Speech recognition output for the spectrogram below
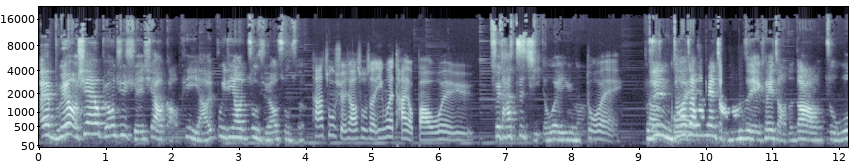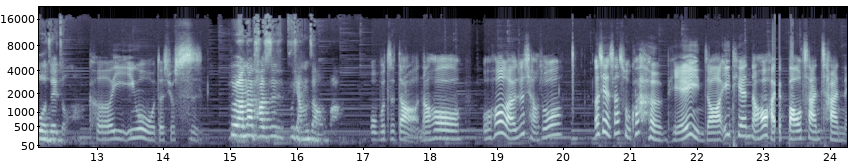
哎，没有，现在又不用去学校，搞屁啊！又不一定要住学校宿舍，他住学校宿舍，因为他有包卫浴，所以他自己的卫浴吗？对，可是你知道，对在外面找房子也可以找得到主卧这种啊。可以，因为我的就是对啊，那他是不想找吧？我不知道，然后我后来就想说，而且三十五块很便宜，你知道吗？一天，然后还包三餐呢。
